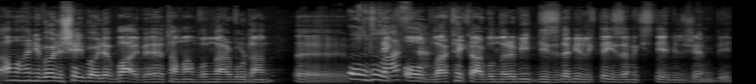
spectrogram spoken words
ama hani böyle şey böyle vay be tamam bunlar buradan e, Oldular. tek oldular. Tekrar bunları bir dizide birlikte izlemek isteyebileceğim bir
